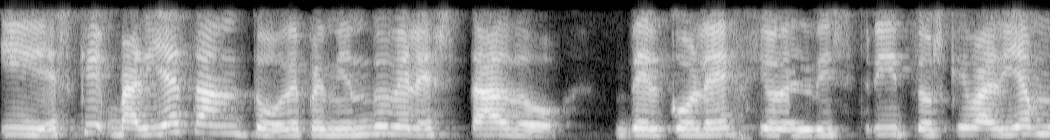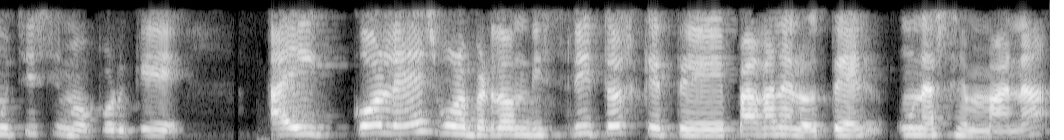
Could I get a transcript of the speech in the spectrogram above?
y es que varía tanto dependiendo del estado, del colegio, del distrito, es que varía muchísimo porque hay coles, bueno, perdón, distritos que te pagan el hotel una semana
